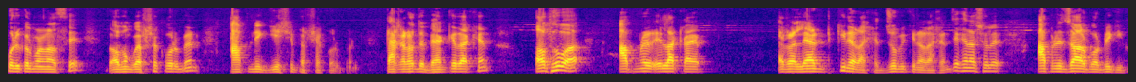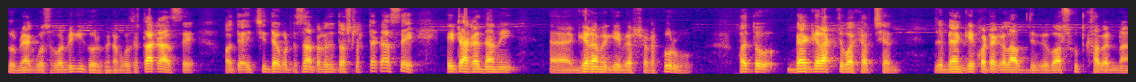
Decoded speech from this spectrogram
পরিকল্পনা আছে, অমুক ব্যবসা করবেন, আপনি গিয়ে সে ব্যবসা করবেন টাকাটা হয়তো ব্যাংকে রাখেন, অথবা আপনার এলাকায় একটা ল্যান্ড কিনে রাখেন, জমি কিনে রাখেন, যেখানে আসলে আপনি যাওয়ার পর বিক্রি করবেন, এক বছর পর বিক্রি করবেন, আপনার কাছে টাকা আছে, হয়তো এই চিন্তা করতেছেন, আপনার কাছে দশ লাখ টাকা আছে, এই টাকা দিয়ে আমি গ্রামে গিয়ে ব্যবসাটা করব। হয়তো ব্যাংকে রাখতে ভয় খাচ্ছেন, যে ব্যাংকে ক টাকা লাভ দেবে বা সুদ খাবেন না,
